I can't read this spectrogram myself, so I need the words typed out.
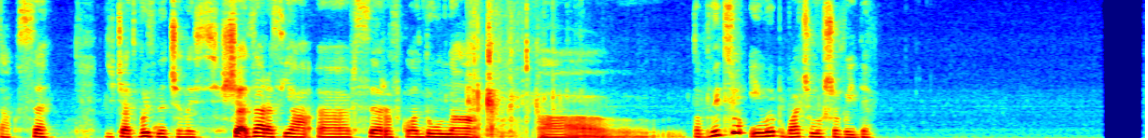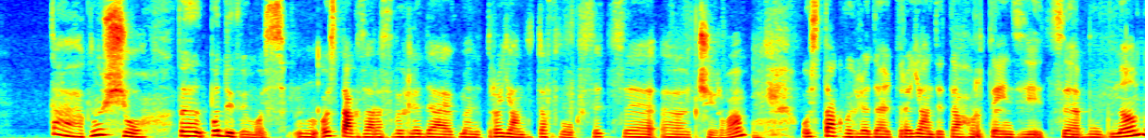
Так, все. Дівчат, визначились. Ще, зараз я е, все розкладу на е, таблицю, і ми побачимо, що вийде. Так, ну що, подивимось. Ось так зараз виглядає в мене троянди та флокси, це е, черва. Ось так виглядають троянди та гортензії, це бубна.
